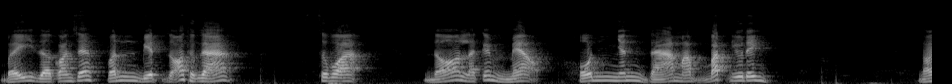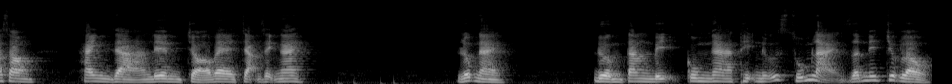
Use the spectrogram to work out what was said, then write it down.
bây giờ con sẽ phân biệt rõ thực giả. Sư phụ ạ, đó là cái mẹo hôn nhân giả mà bắt yêu tinh. Nói xong, hành giả liền trở về trạm dịch ngay. Lúc này, đường tăng bị cung Nga thị nữ xúm lại dẫn đến trước lầu.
